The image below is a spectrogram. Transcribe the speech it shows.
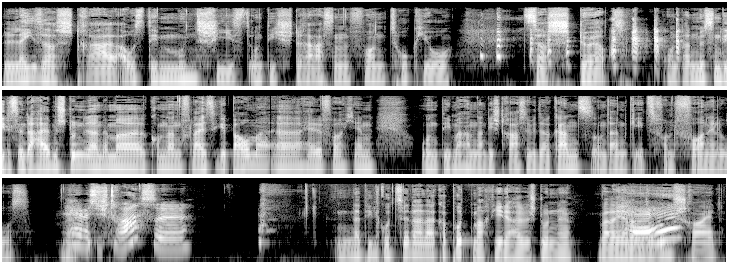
Laserstrahl aus dem Mund schießt und die Straßen von Tokio zerstört. Und dann müssen die das in der halben Stunde dann immer, kommen dann fleißige Bauhelferchen und die machen dann die Straße wieder ganz und dann geht's von vorne los. Ja. Hä, was ist die Straße? Na, die Godzilla da kaputt macht jede halbe Stunde, weil er ja dann so Hä? rumschreit.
